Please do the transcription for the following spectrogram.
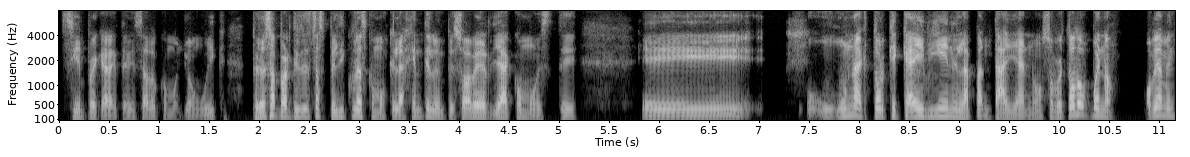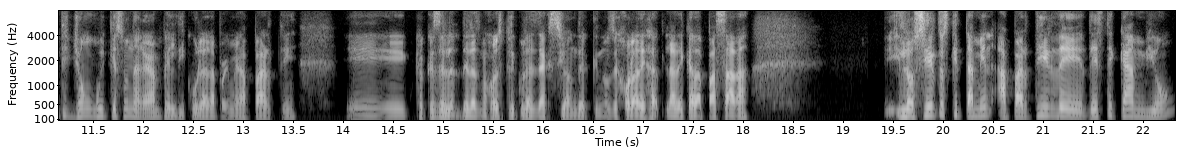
siempre caracterizado como John Wick, pero es a partir de estas películas como que la gente lo empezó a ver ya como este... Eh, un actor que cae bien en la pantalla, ¿no? Sobre todo, bueno, obviamente John Wick es una gran película, la primera parte. Eh, creo que es de, las mejores películas de acción que nos dejó la, la, década pasada. Y lo cierto es que también a partir de, este cambio,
